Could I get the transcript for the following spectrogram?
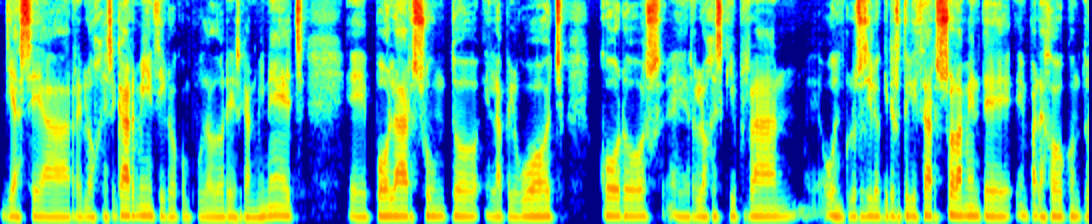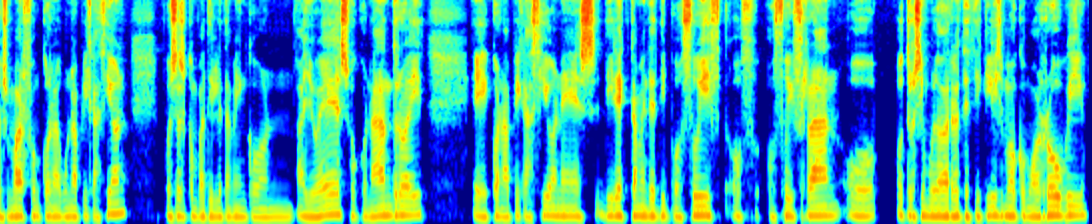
ya sea relojes Garmin, ciclocomputadores Garmin Edge, eh, Polar, Sunto, el Apple Watch, coros, eh, relojes Keep Run, eh, o incluso si lo quieres utilizar solamente emparejado con tu smartphone con alguna aplicación, pues es compatible también con iOS o con Android. Eh, con aplicaciones directamente tipo Swift o, Swift Run o otros simuladores de ciclismo como Ruby,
